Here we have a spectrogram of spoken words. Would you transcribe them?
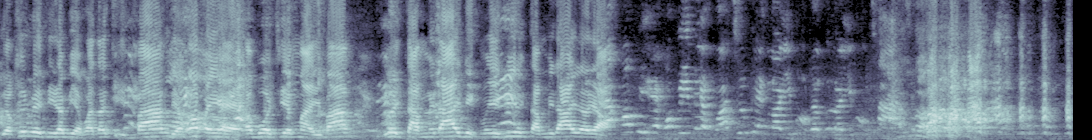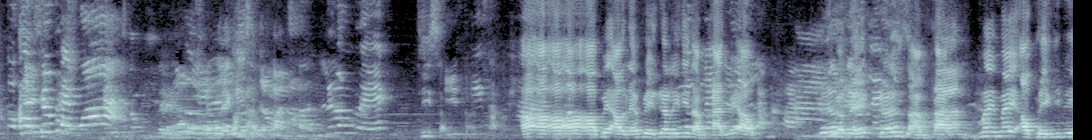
เดี๋ยวขึ้นเวทีระเบียบวัฒนศิลป์บ้าง เดี๋ยวก็ไปแห่ขบวนเชียงใหม่บ้าง เลยจำไม่ได้เด็กตัวเองพี่ยังจำไม่ได้เลยอะแล้วก็พี่เอกก็พี่เอกว่าชื่อเพลงรอยยิ้มของเธอคือรอยยิ้มของฉันตกลงชื่อเพลงว่าเรื่องเล็กที่สำคัญเรื่องเล็ก ที่สำที่สำคัญเอาเอาเอาเอาเอาไม่เอาแล้วเพลงเรื่องเล็กที่สำคัญไม่เอา เรื่องเล็กเรื่องสำคัญไม่ไม่เอาเพลงที่พี่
